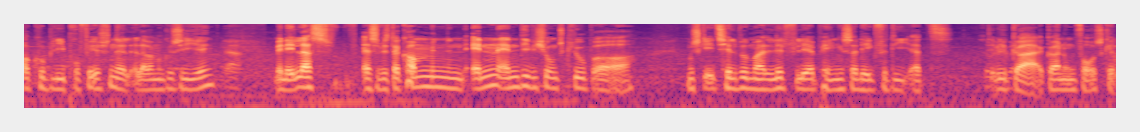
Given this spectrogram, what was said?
at kunne blive professionel, eller hvad man kunne sige. Ikke? Ja. Men ellers, altså hvis der kom en anden anden divisionsklub og måske tilbyde mig lidt flere penge, så er det ikke fordi, at det vil gøre, gøre nogen forskel.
